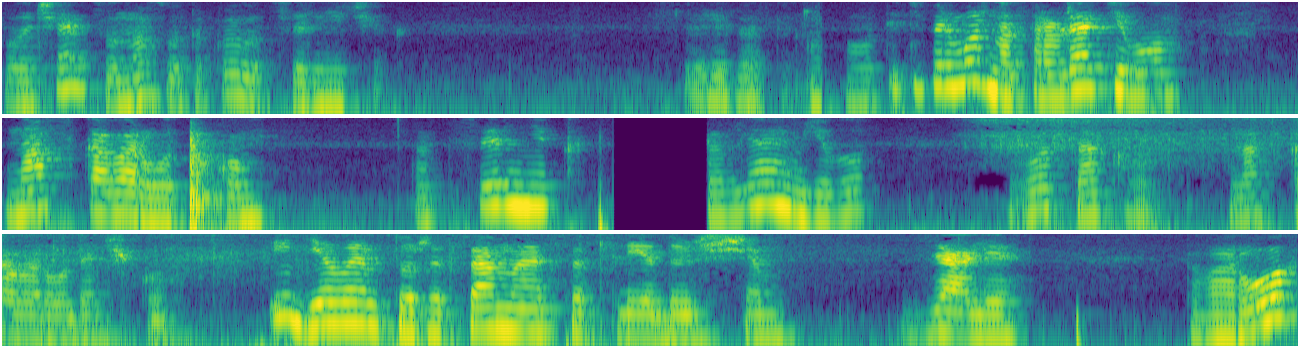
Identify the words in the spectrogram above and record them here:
Получается у нас вот такой вот сырничек. Все, ребята. Вот. И теперь можно отправлять его на сковородку. Этот сырник. Отправляем его вот так вот на сковородочку. И делаем то же самое со следующим. Взяли творог,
